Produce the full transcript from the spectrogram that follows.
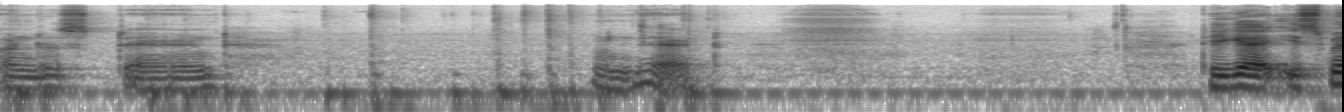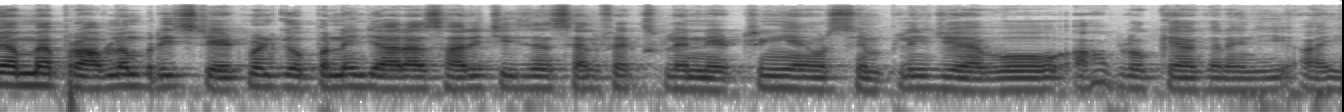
understand that. ठीक है, इसमें अब मैं प्रॉब्लम ब्रिज स्टेटमेंट के ऊपर नहीं जा रहा। सारी चीज़ें सेल्फ एक्सप्लेनेटरी हैं और सिंपली जो है वो आप लोग क्या करें जी? I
